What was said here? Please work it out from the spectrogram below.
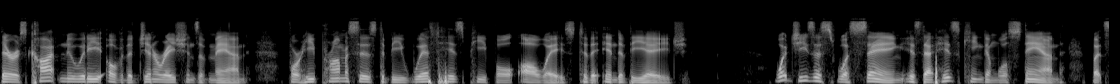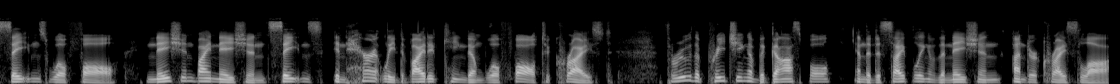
There is continuity over the generations of man, for he promises to be with his people always to the end of the age. What Jesus was saying is that his kingdom will stand, but Satan's will fall. Nation by nation, Satan's inherently divided kingdom will fall to Christ through the preaching of the gospel and the discipling of the nation under Christ's law.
